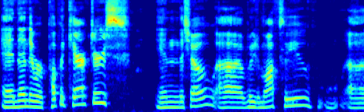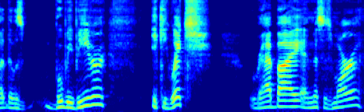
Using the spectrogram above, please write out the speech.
And then there were puppet characters in the show. Uh read them off to you. Uh there was booby beaver icky witch rabbi and mrs mora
